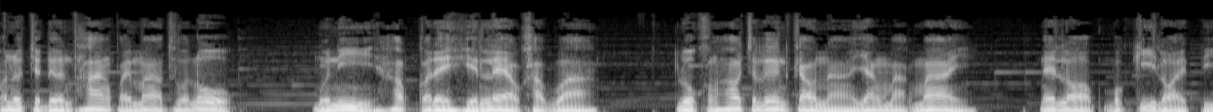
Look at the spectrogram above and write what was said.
มนุษย์จะเดินทางไปมาทั่วโลกมื้อนี้เฮาก็ได้เห็นแล้วครับว่า โลกของเฮาจะเจริญก้าวหนาอย่างมากมาย ในรอบบกี่ร้อยปี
